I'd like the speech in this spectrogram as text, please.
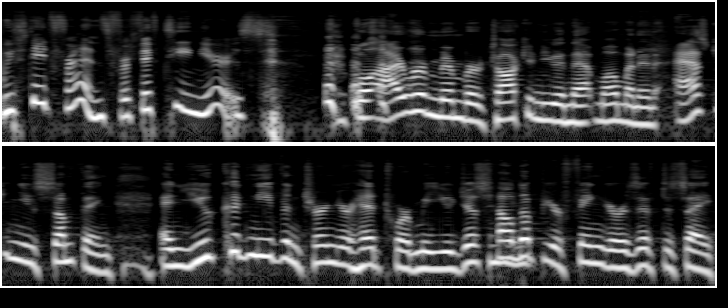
We've stayed friends for 15 years. well, I remember talking to you in that moment and asking you something, and you couldn't even turn your head toward me. You just mm-hmm. held up your finger as if to say,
